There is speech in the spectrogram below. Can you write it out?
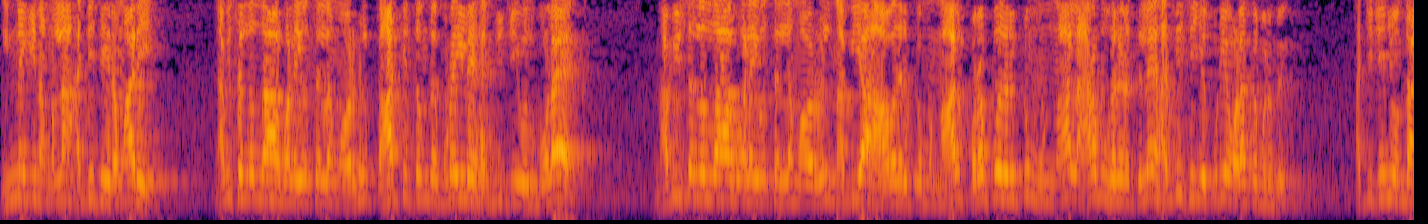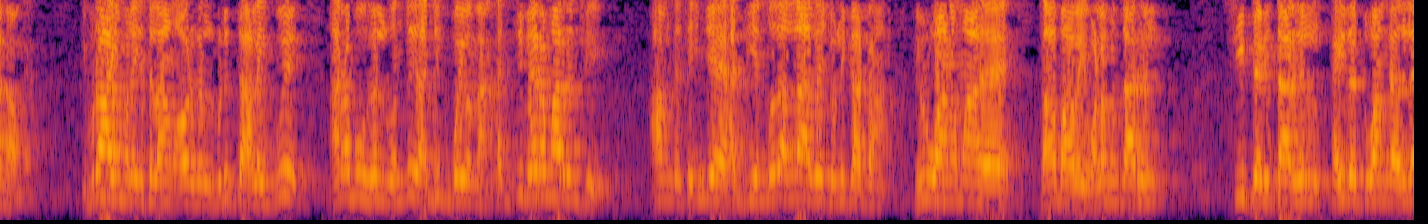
இன்னைக்கு நம்ம எல்லாம் ஹஜ்ஜி செய்யற மாதிரி நபி ஸல்லல்லாஹு வளைவு செல்லம் அவர்கள் காட்டி தந்த முறையிலே ஹஜ்ஜி செய்வது போல நபி ஸல்லல்லாஹு வளைவு வஸல்லம் அவர்கள் நபியா ஆவதற்கு முன்னால் பிறப்பதற்கு முன்னால் அரபுகளிடத்திலே ஹஜ்ஜி செய்யக்கூடிய வழக்கம் இருந்தது. ஹஜ்ஜி செஞ்சு வந்தாங்க அவங்க. இப்ராஹிம் அலைஹிஸ்ஸலாம் அவர்கள் விடுத்த அழைப்பு அரபுகள் வந்து ஹஜ்ஜுக்கு போய் வந்தாங்க. ஹஜ்ஜி வேற மாதிரி இருந்துச்சு. அவங்க செஞ்ச ஹஜ்ஜி என்பது அல்லாஹ்வே சொல்லி காட்டான் நிர்வாணமாக காபாவை வளம் வந்தார்கள். சீட் அடித்தார்கள் கை தட்டுவாங்க அதுல.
